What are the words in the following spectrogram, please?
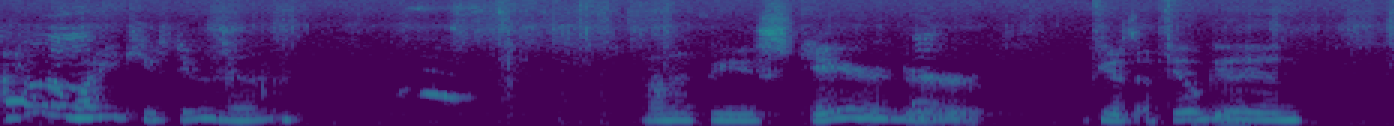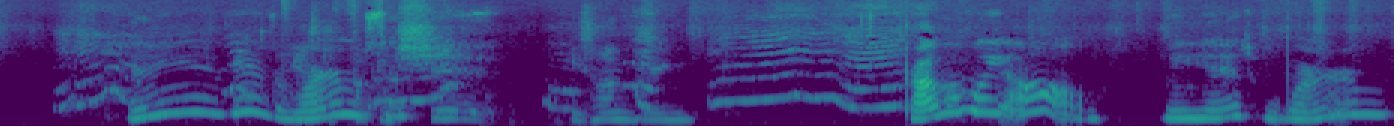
I don't know why he keeps doing that. I don't know if he's scared or if he doesn't feel good. He worms. fucking shit. He's hungry. Probably all. I mean, he has worms.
